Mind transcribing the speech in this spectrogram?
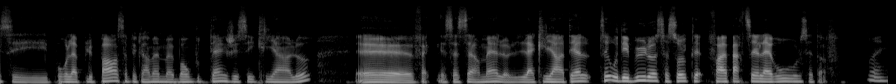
C'est pour la plupart, ça fait quand même un bon bout de temps que j'ai ces clients-là. Euh, fait que nécessairement, là, la clientèle, tu sais, au début, là, c'est sûr que faire partir la roue, c'est tough. Ouais. Tu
